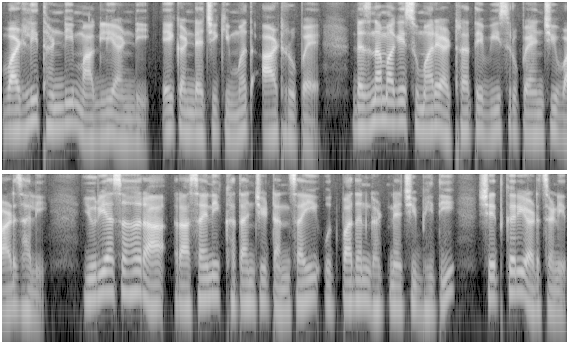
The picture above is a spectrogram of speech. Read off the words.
वाढली थंडी मागली अंडी. एक अंड्याची किंमत आठ रुपये. डझनामागे सुमारे अठरा ते वीस रुपयांची वाढ झाली. युरियासह रा रासायनिक खतांची टंचाई उत्पादन घटण्याची भीती शेतकरी अडचणीत.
